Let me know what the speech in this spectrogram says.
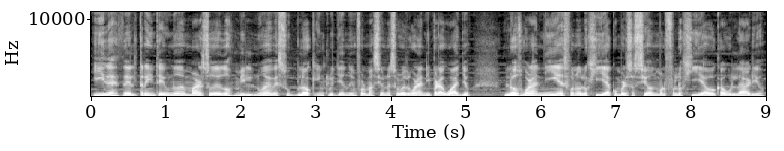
Y desde el 31 de marzo de 2009, su blog incluyendo informaciones sobre el guaraní paraguayo, los guaraníes, fonología, conversación, morfología, vocabulario,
